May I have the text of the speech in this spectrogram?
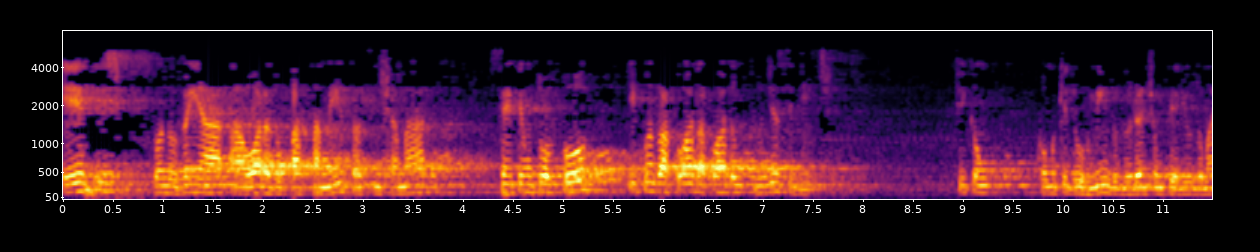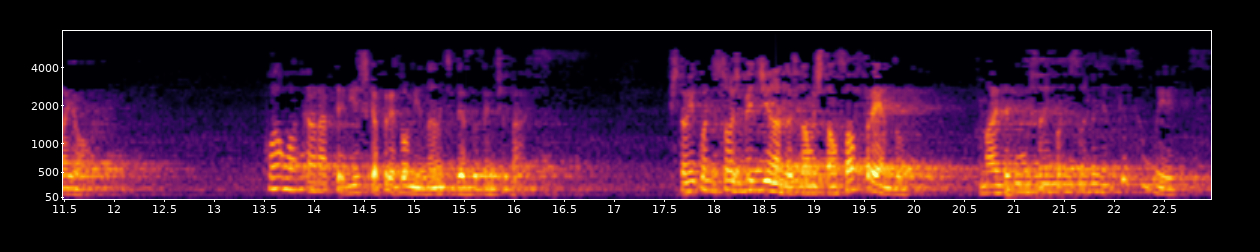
Esses, quando vem a, a hora do passamento, assim chamado, sentem um torpor e quando acordam, acordam no dia seguinte. Ficam como que dormindo durante um período maior. Qual a característica predominante dessas entidades? Estão em condições medianas, não estão sofrendo, mas eles estão em condições medianas. O que são eles?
